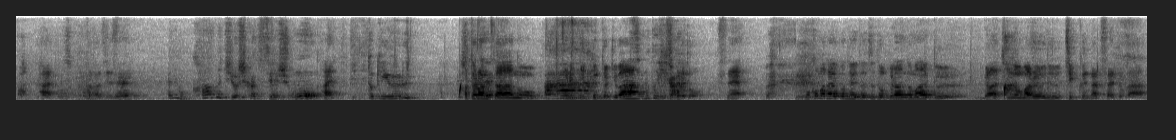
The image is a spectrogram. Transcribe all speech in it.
はい、形ですね。でも川口義勝選手もはい。一時ウールアトランタのオリンピックの時はその時か。ですね。細かいこと言うとちょっとブランドマークが日の丸チックになってたりとか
